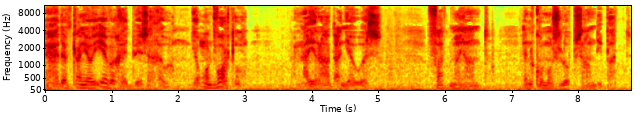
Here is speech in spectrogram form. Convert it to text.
Ja, dit kan jou ewigheid besig hou. Jou ontwortel. En my raad aan jou is: vat my hand en kom ons loop saam die pad.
